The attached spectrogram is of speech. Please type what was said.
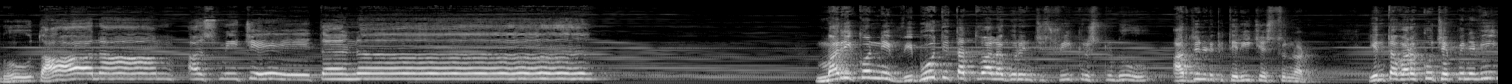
भूतानाम् अस्मि चेतन మరికొన్ని విభూతి తత్వాల గురించి శ్రీకృష్ణుడు అర్జునుడికి తెలియచేస్తున్నాడు. ఇంతవరకు చెప్పినవి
